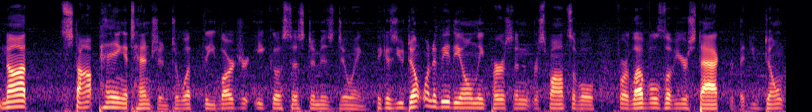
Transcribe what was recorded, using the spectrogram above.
not stop paying attention to what the larger ecosystem is doing because you don't want to be the only person responsible for levels of your stack that you don't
